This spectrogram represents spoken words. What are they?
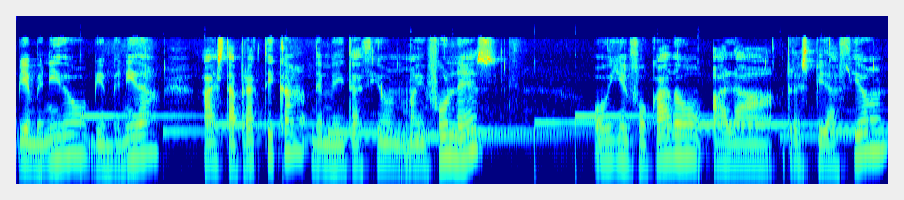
Bienvenido, bienvenida a esta práctica de meditación mindfulness, hoy enfocado a la respiración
